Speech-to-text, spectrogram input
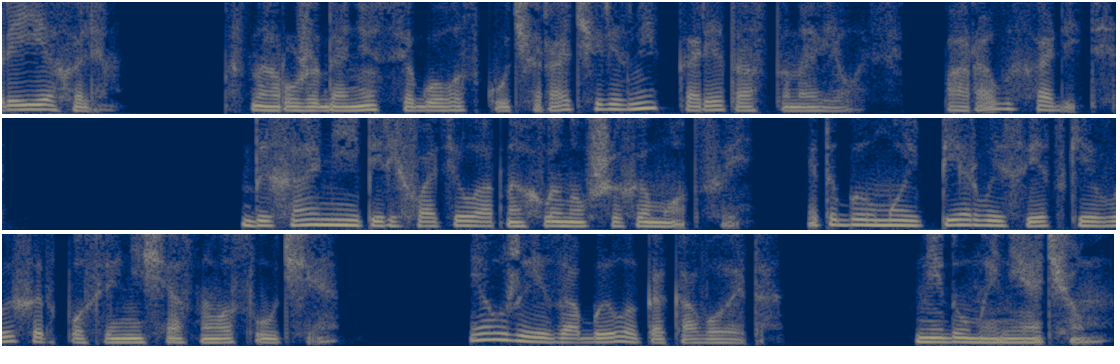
«Приехали». Снаружи донесся голос кучера, а через миг карета остановилась. Пора выходить. Дыхание перехватило от нахлынувших эмоций. Это был мой первый светский выход после несчастного случая. Я уже и забыла, каково это. Не думай ни о чем.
